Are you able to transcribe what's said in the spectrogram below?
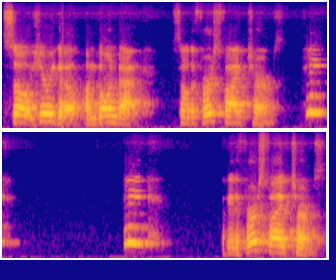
So here we go. I'm going back. So the first five terms. Blink. Blink. Okay, the first five terms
